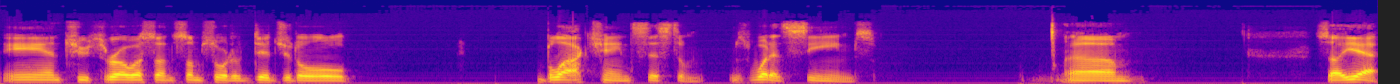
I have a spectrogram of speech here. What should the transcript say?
and to throw us on some sort of digital blockchain system is what it seems. Um, so yeah,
